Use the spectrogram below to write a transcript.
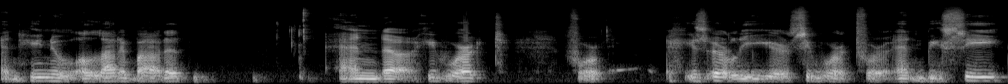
and he knew a lot about it. And uh, he worked for his early years, he worked for NBC,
